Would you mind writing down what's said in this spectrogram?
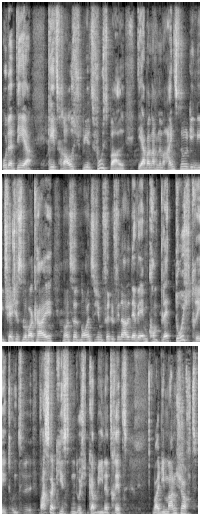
Oder der, geht's raus, spielt's Fußball, der aber nach einem 1-0 gegen die Tschechoslowakei 1990 im Viertelfinale der WM komplett durchdreht und äh, Wasserkisten durch die Kabine tritt, weil die Mannschaft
